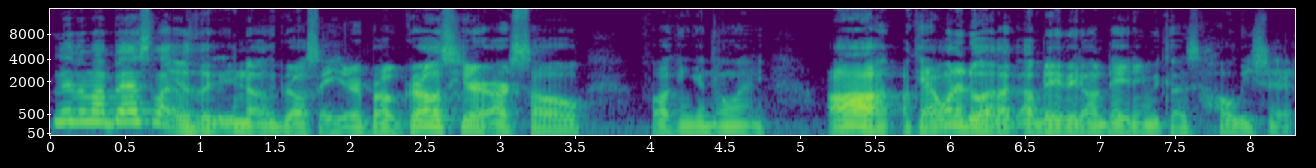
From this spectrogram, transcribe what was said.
Living my best life. As the, you know, the girls say here. Bro, girls here are so fucking annoying. Oh, okay, I want to do a, like update video on dating because holy shit.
